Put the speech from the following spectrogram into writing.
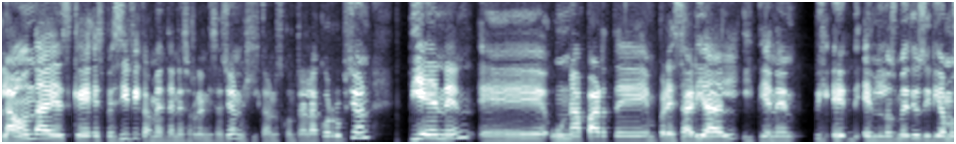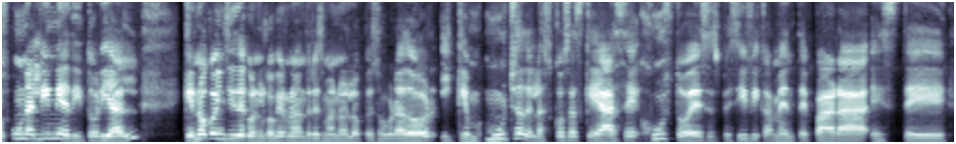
La onda es que específicamente en esa organización, Mexicanos contra la Corrupción, tienen eh, una parte empresarial y tienen, eh, en los medios diríamos, una línea editorial que no coincide con el gobierno de Andrés Manuel López Obrador y que muchas de las cosas que hace justo es específicamente para este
